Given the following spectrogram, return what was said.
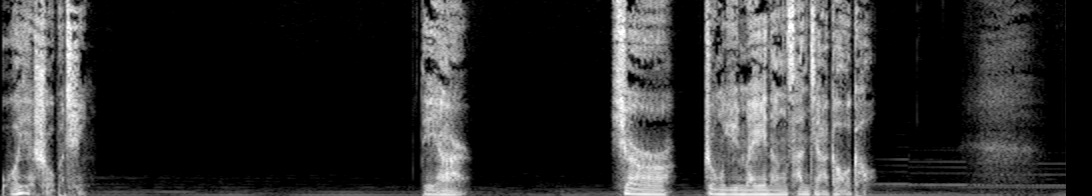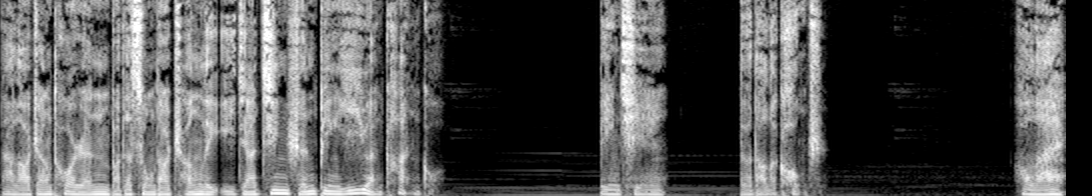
我也说不清。第二，秀儿终于没能参加高考。大老张托人把他送到城里一家精神病医院看过，病情得到了控制。后来，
